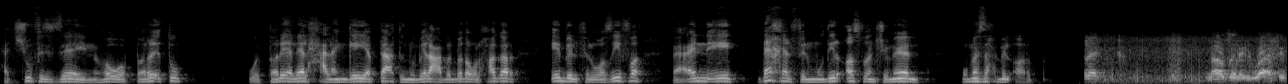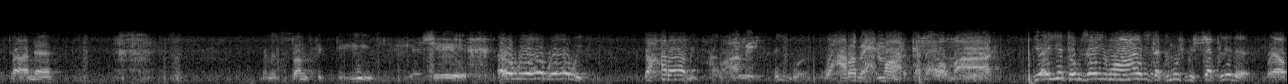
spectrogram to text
هتشوف إزاي إن هو بطريقته والطريقة اللي هي الحلنجية بتاعته إنه بيلعب البيضة والحجر قبل في الوظيفة مع إن إيه دخل في المدير أصلا شمال ومسح بيه الأرض. ناظر الوقف بتاعنا من الصنف التقيل. يا شيخ. أوي أوي أوي. ده حرامي. حرامي. أيوه. وحرامي حمار كمان. حمار. يأيتهم زي ما هو عايز لكن مش بالشكل ده. بياض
